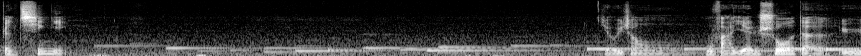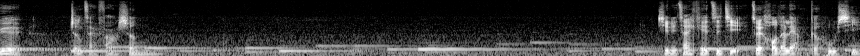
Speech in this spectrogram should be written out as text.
更轻盈，有一种。无法言说的愉悦正在发生，请你再给自己最后的两个呼吸。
